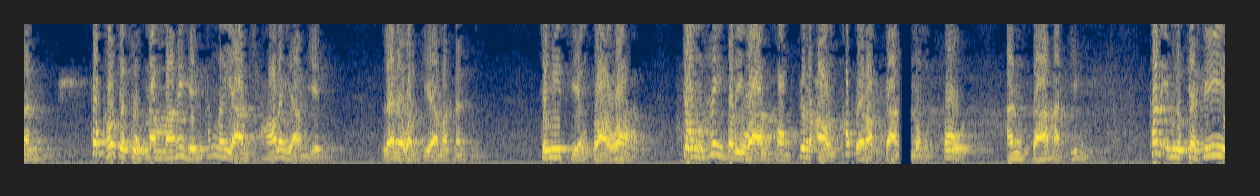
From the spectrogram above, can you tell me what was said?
นั้น พวกเขาจะถูกนำมาให้เห็นทั้งในยามเช้าและยามเย็น และในวันเกียรมนั้น จะมีเสียงกล่าวว่า จงให้บริวารของฟิรอาวนเข้าไปรับการลงโทษ อันสาหัสยิ่ง ท่านอิบนุกะซีร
